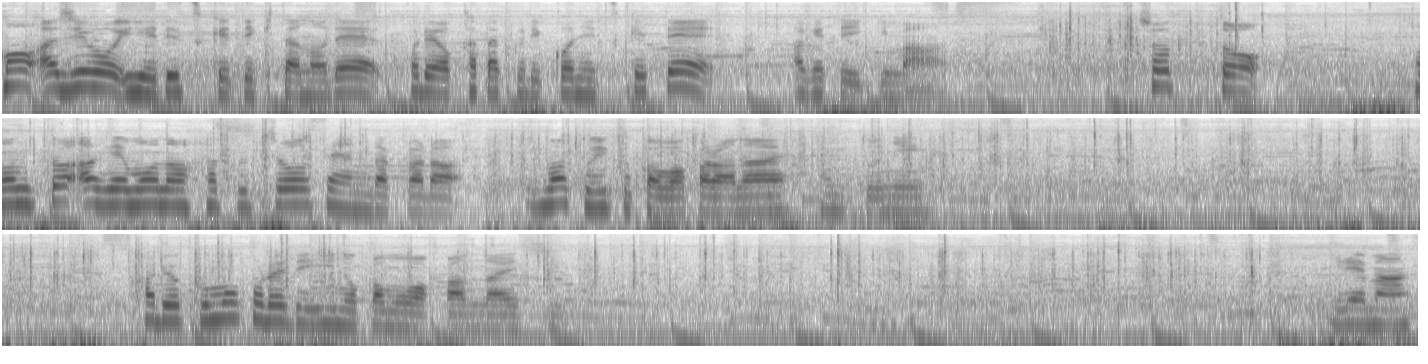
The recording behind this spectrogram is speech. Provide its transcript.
もう味を家でつけてきたのでこれを片栗粉につけて揚げていきます。ちょっとほんと揚げ物初挑戦だからうまくいくかわからない。本当に。火力もこれでいいのかもわかんないし。入れます。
